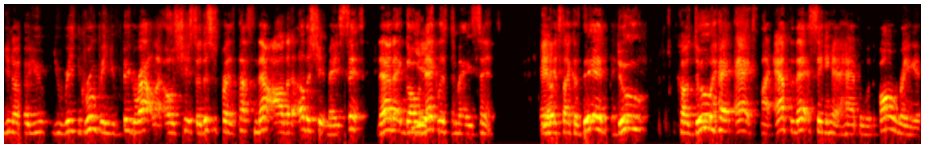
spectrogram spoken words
you know, you you regroup and you figure out like, oh shit, so this is present time. So now all that other shit made sense. Now that gold Yeah. necklace made sense. And Yep. it's like, cause then dude, cause dude had asked, like after that scene had happened with the phone ringing,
